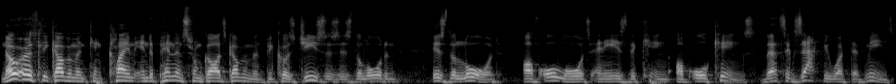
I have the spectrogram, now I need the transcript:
No earthly government can claim independence from God's government because Jesus is the Lord and is the Lord of all lords and he is the king of all kings. That's exactly what that means.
